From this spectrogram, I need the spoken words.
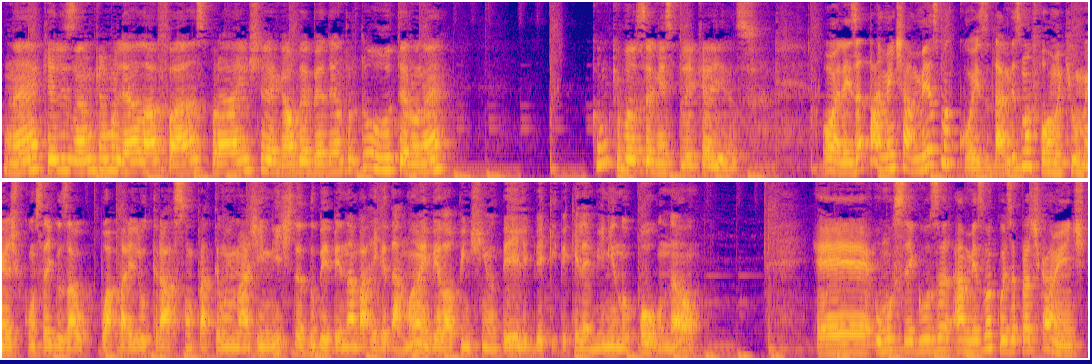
né? Aquele exame que a mulher lá faz para enxergar o bebê dentro do útero, né? Como que você me explica isso? Olha, exatamente a mesma coisa. Da mesma forma que o médico consegue usar o aparelho ultrassom para ter uma imagem nítida do bebê na barriga da mãe, ver lá o pintinho dele, ver que, ver que ele é menino ou não, é, o morcego usa a mesma coisa praticamente.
